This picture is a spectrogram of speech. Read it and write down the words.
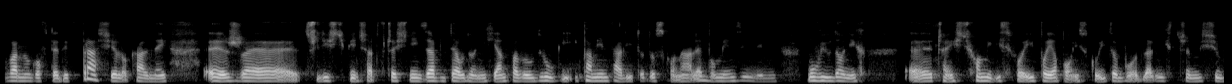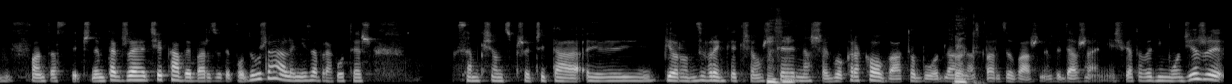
przywoływano go wtedy w prasie lokalnej, e, że 35 lat wcześniej zawitał do nich Jan Paweł II i pamiętali to doskonale, bo między innymi mówił do nich E, część homilii swojej po japońsku i to było dla nich czymś fantastycznym. Także ciekawe bardzo te podróże, ale nie zabrakło też sam ksiądz przeczyta, y, biorąc w rękę książkę mhm. naszego Krakowa. To było dla tak. nas bardzo ważne wydarzenie. Światowe Dni Młodzieży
